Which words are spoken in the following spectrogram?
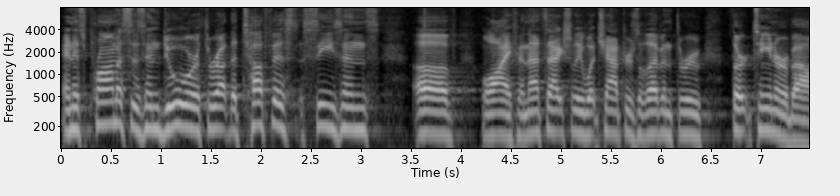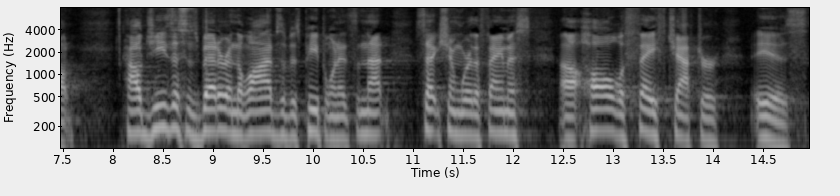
and his promises endure throughout the toughest seasons of life. And that's actually what chapters 11 through 13 are about. How Jesus is better in the lives of his people. And it's in that section where the famous uh, Hall of Faith chapter is.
